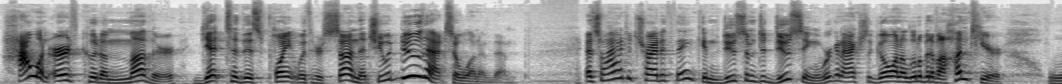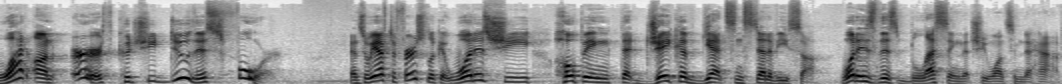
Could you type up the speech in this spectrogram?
how on earth could a mother get to this point with her son that she would do that to one of them? And so I had to try to think and do some deducing. We're going to actually go on a little bit of a hunt here. What on earth could she do this for? And so we have to first look at what is she hoping that Jacob gets instead of Esau? What is this blessing that she wants him to have?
